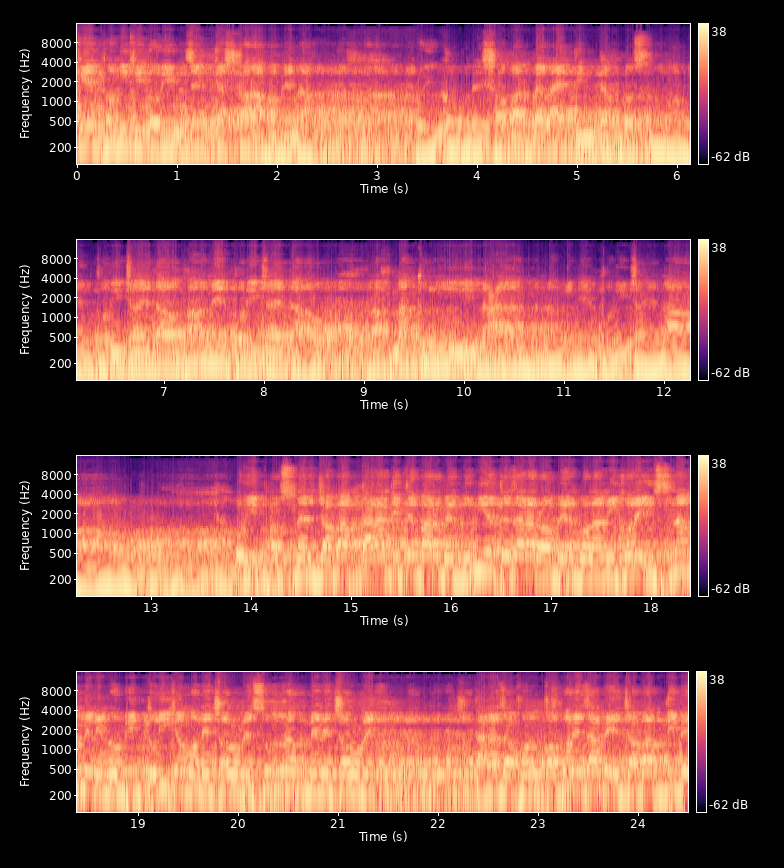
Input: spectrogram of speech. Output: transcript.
কে ধনী, কে গরিব, জিজ্ঞাসা করা হবে না। ওই কবরে সবার বেলায় তিনটা প্রশ্ন, রবের পরিচয় দাও, ধর্মের পরিচয় দাও রহমাতুল্লিল আলামিনের পরিচয় দাও। ওই প্রশ্নের জবাব তারা দিতে পারবে। দুনিয়াতে যারা রবের গোলামি করে, ইসলাম মেনে, নবীর তরিকা মনে চলবে, সুন্নত মেনে চলবে। তারা যখন কবরে যাবে, জবাব দিবে,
